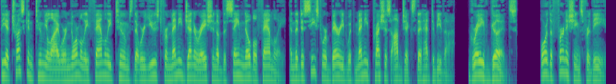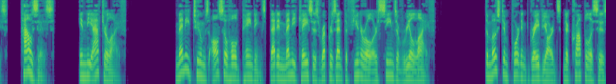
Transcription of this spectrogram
The Etruscan tumuli were normally family tombs that were used for many generation of the same noble family, and the deceased were buried with many precious objects that had to be the «grave goods» or the furnishings for these «houses» in the afterlife. Many tombs also hold paintings, that in many cases represent the funeral or scenes of real life. The most important graveyards necropolises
